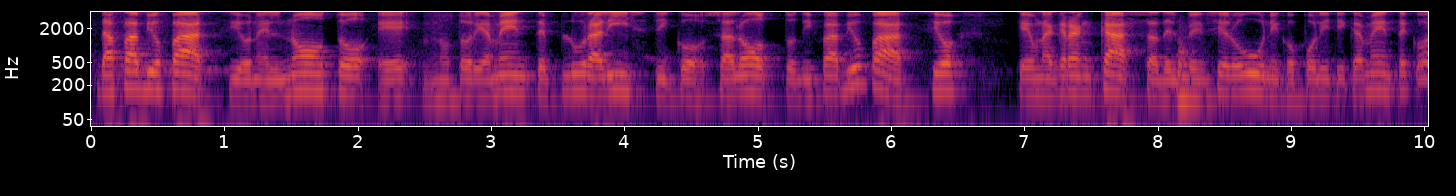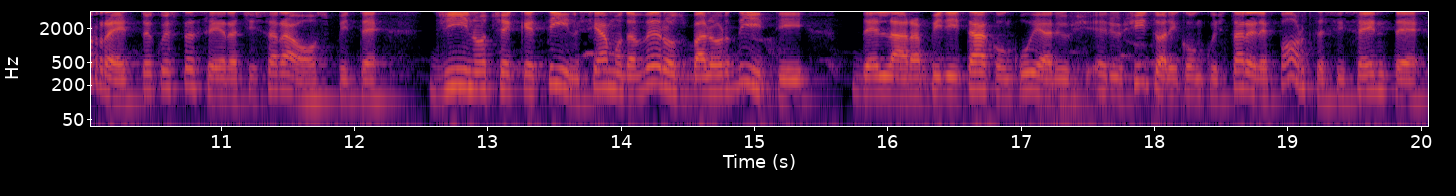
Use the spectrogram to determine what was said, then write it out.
da Fabio Fazio nel noto e notoriamente pluralistico salotto di Fabio Fazio che è una gran cassa del pensiero unico politicamente corretto e questa sera ci sarà ospite Gino Cecchettin. Siamo davvero sbalorditi della rapidità con cui è riuscito a riconquistare le forze, si sente,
